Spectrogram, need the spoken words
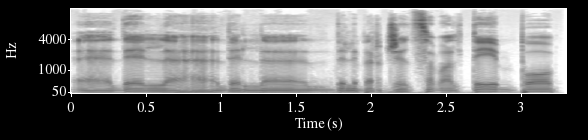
eh, del, del, dell'emergenza maltempo.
